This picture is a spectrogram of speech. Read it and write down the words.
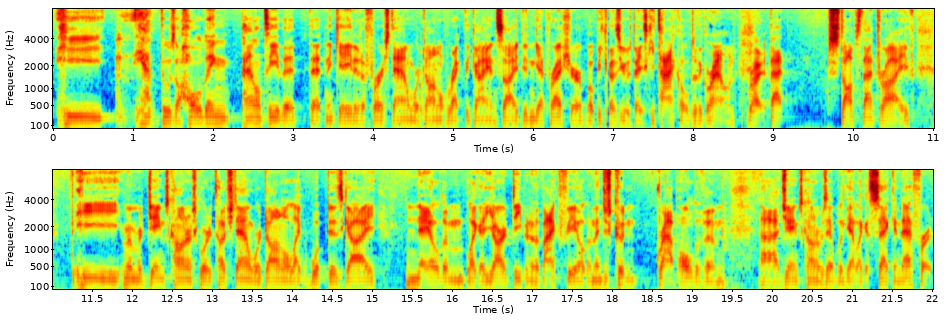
he, he had there was a holding penalty that that negated a first down where Donald wrecked the guy inside, didn't get pressure, but because he was basically tackled to the ground, right? That stops that drive he remember James Conner scored a touchdown where Donald like whooped his guy, nailed him like a yard deep into the backfield, and then just couldn't grab hold of him. Uh, James Conner was able to get like a second effort.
